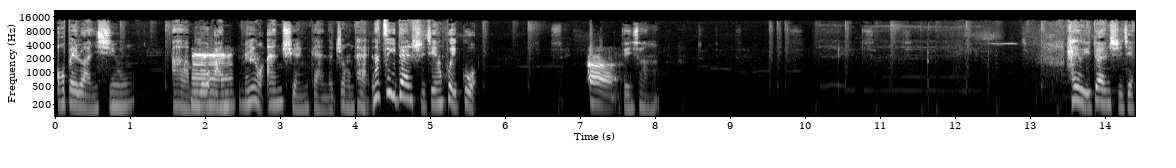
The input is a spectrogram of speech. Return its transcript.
哦被乱心啊不安没有安全感的状态。那这一段时间会过，嗯，等一下，还有一段时间，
